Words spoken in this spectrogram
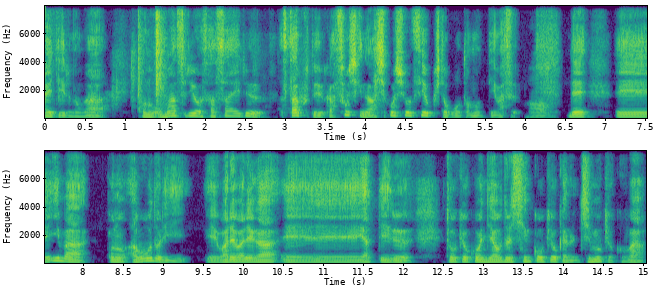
えているのが、このお祭りを支えるスタッフというか、組織の足腰を強くしておこうと思っています。ああで、えー今、この阿波踊り、えー我々が、えーやっている東京高円寺阿波踊り振興協会の事務局は、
